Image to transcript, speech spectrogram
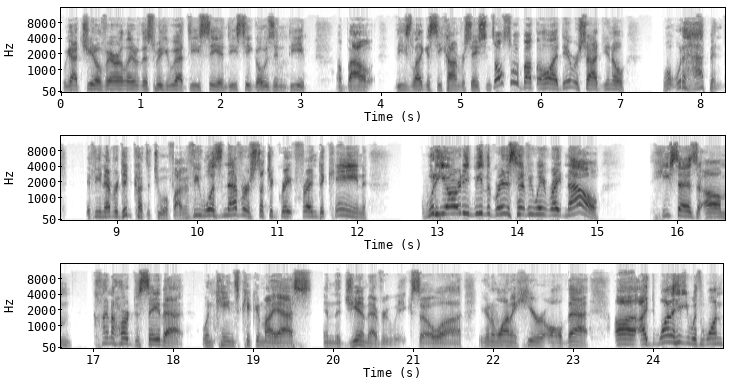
we got Chito Vera later this week. We got DC, and DC goes in deep about these legacy conversations. Also about the whole idea, Rashad, you know, what would have happened if he never did cut to 205, if he was never such a great friend to Cain, would he already be the greatest heavyweight right now? He says, um, kind of hard to say that when Cain's kicking my ass in the gym every week. So uh, you're going to want to hear all that. Uh, I want to hit you with one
